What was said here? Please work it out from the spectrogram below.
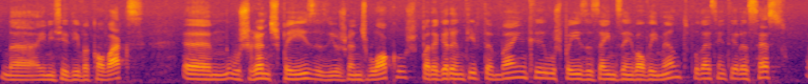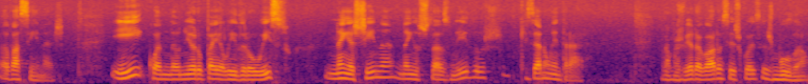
na iniciativa COVAX um, os grandes países e os grandes blocos para garantir também que os países em desenvolvimento pudessem ter acesso a vacinas. E, quando a União Europeia liderou isso, nem a China, nem os Estados Unidos quiseram entrar. Vamos ver agora se as coisas mudam.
